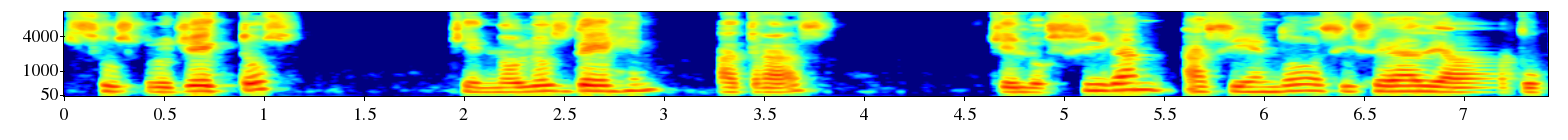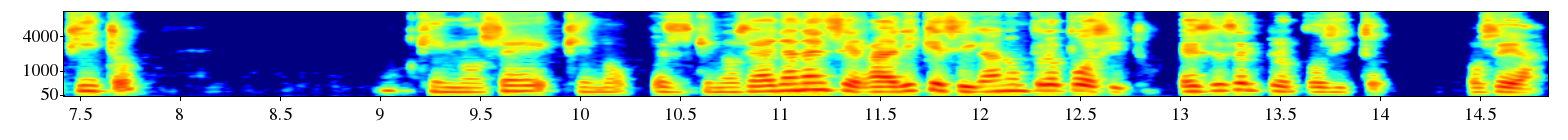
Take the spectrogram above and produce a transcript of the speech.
sus proyectos, que no los dejen atrás, que los sigan haciendo, así sea de a poquito, que no se, que no, pues que no se vayan a encerrar y que sigan un propósito. Ese es el propósito. O sea,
